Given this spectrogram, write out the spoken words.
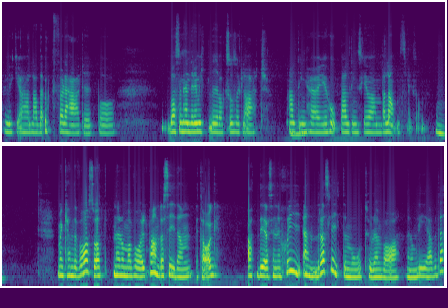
Hur mycket jag har laddat upp för det här typ. Och vad som händer i mitt liv också såklart. Allting hör ju ihop, allting ska ju vara en balans. Liksom. Men kan det vara så att när de har varit på andra sidan ett tag, att deras energi ändras lite mot hur den var när de levde?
